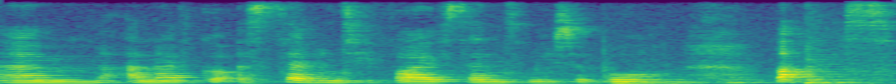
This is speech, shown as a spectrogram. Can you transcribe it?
um, and I've got a 75 centimetre ball. But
